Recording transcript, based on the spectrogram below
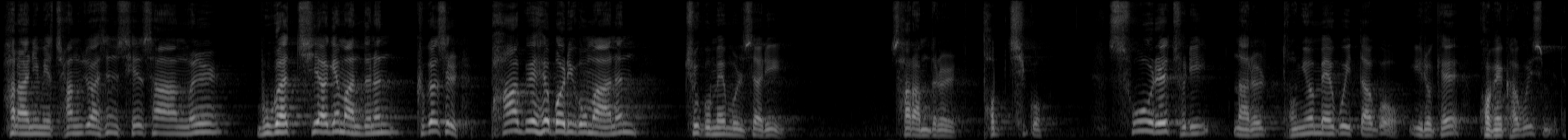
하나님이 창조하신 세상을 무가치하게 만드는 그것을 파괴해버리고 마는 죽음의 물살이 사람들을 덮치고 수월의 줄이 나를 동여매고 있다고 이렇게 고백하고 있습니다.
